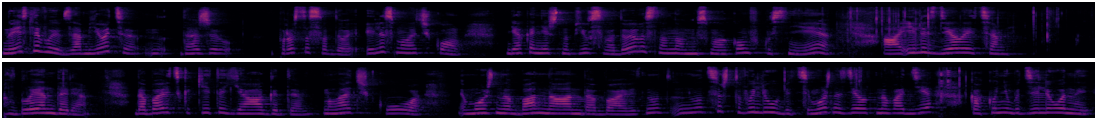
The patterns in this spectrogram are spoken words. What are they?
но если вы взобьете ну, даже просто с водой или с молочком. Я конечно пью с водой в основном но с молоком вкуснее. А, или сделайте в блендере добавить какие-то ягоды молочко можно банан добавить. Ну, ну все что вы любите. Можно сделать на воде какой-нибудь зеленый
